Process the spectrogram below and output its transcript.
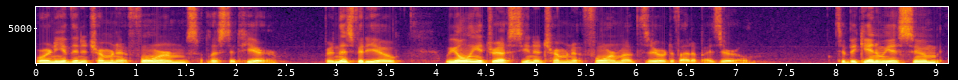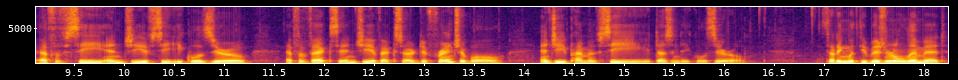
or any of the indeterminate forms listed here. But in this video, we only address the indeterminate form of 0 divided by 0. To begin, we assume f of c and g of c equals 0, f of x and g of x are differentiable, and g prime of c doesn't equal 0. Starting with the original limit,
